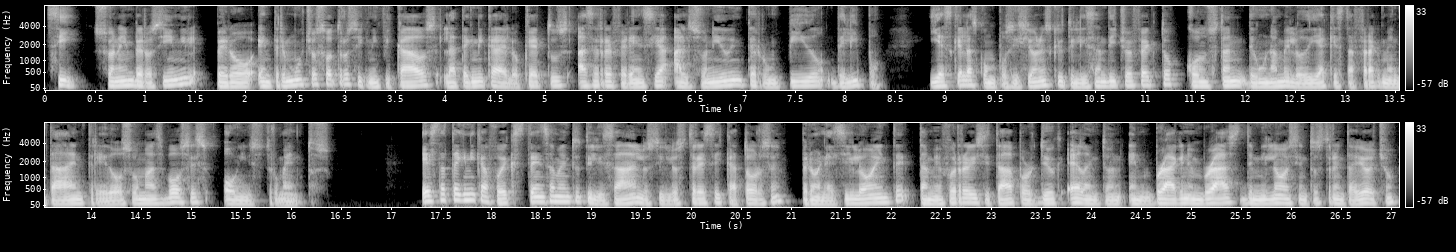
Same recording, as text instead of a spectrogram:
Sí, suena inverosímil, pero entre muchos otros significados, la técnica de loquetus hace referencia al sonido interrumpido del hipo, y es que las composiciones que utilizan dicho efecto constan de una melodía que está fragmentada entre dos o más voces o instrumentos. Esta técnica fue extensamente utilizada en los siglos XIII y XIV, pero en el siglo XX también fue revisitada por Duke Ellington en Bragging and Brass de 1938,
